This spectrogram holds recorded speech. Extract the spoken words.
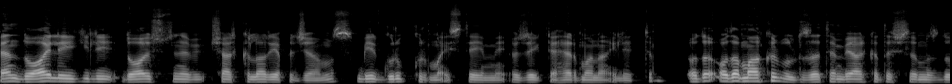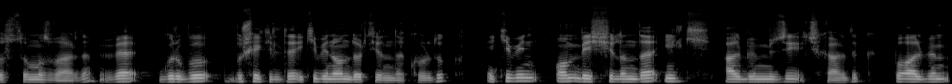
Ben doğayla ilgili doğa üstüne şarkılar yapacağımız bir grup kurma isteğimi özellikle Herman'a ilettim. O da o da makul buldu. Zaten bir arkadaşlığımız, dostluğumuz vardı ve grubu bu şekilde 2014 yılında kurduk. 2015 yılında ilk albümümüzü çıkardık. Bu albüm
